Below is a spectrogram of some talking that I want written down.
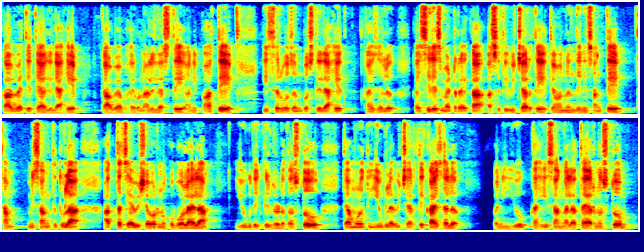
काव्य तेथे आलेले आहे. काव्या बाहेरून आलेले असते आणि पाहते की सर्वजण बसलेले आहेत. काय झालं? काही सिरियस मॅटर आहे का? असं ती विचारते. तेव्हा नंदिनी सांगते थांब मी सांगते तुला. आत्ताच या विषयावर नको बोलायला. युग देखील रडत असतो. त्यामुळे ती युगला विचारते काय झालं? पण युग काही सांगायला तयार नसतो.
